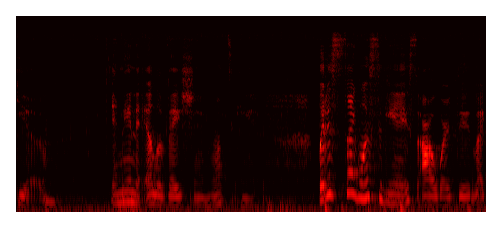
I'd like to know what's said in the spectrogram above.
yeah. And then the elevation once again. But it's like once again, it's all worth it. Like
